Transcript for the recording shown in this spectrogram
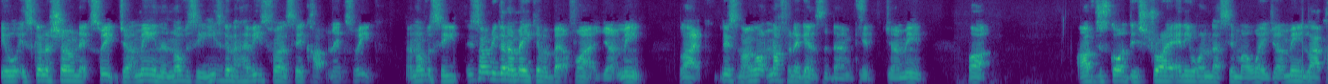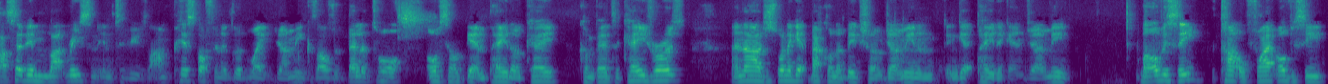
It, it's going to show next week. Do you know what I mean? And obviously, he's going to have his first hiccup next week, and obviously, it's only going to make him a better fighter. Do you know what I mean? Like, listen, I got nothing against the damn kid. Do you know what I mean? But I've just got to destroy anyone that's in my way. Do you know what I mean? Like I said in like recent interviews, like, I'm pissed off in a good way. Do you know what I mean? Because I was with Bellator, obviously I was getting paid okay compared to Cage Warriors, and now I just want to get back on a big show. Do you know what I mean? And, and get paid again. Do you know what I mean? But obviously, title fight, obviously,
